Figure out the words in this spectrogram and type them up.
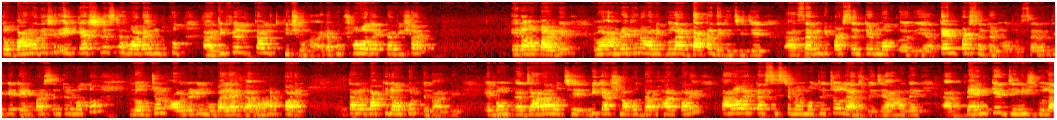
তো বাংলাদেশের এই ক্যাশলেসটা হওয়াটা কিন্তু খুব ডিফিকাল্ট কিছু না। এটা খুব সহজ একটা বিষয়। এরাও পারবে। এবং আমরা এখানে অনেকগুলা ডাটা দেখেছি যে সেভেন্টি পার্সেন্টের মতো টেন পার্সেন্টের মতো সেভেন থেকে টেন পার্সেন্টের মতো লোকজন অলরেডি মোবাইল অ্যাপ ব্যবহার করে। তাহলে বাকিরাও করতে পারবে। এবং যারা হচ্ছে বিকাশ নগদ ব্যবহার করে, তারাও একটা সিস্টেমের মধ্যে চলে আসবে যে আমাদের ব্যাংকের জিনিসগুলা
